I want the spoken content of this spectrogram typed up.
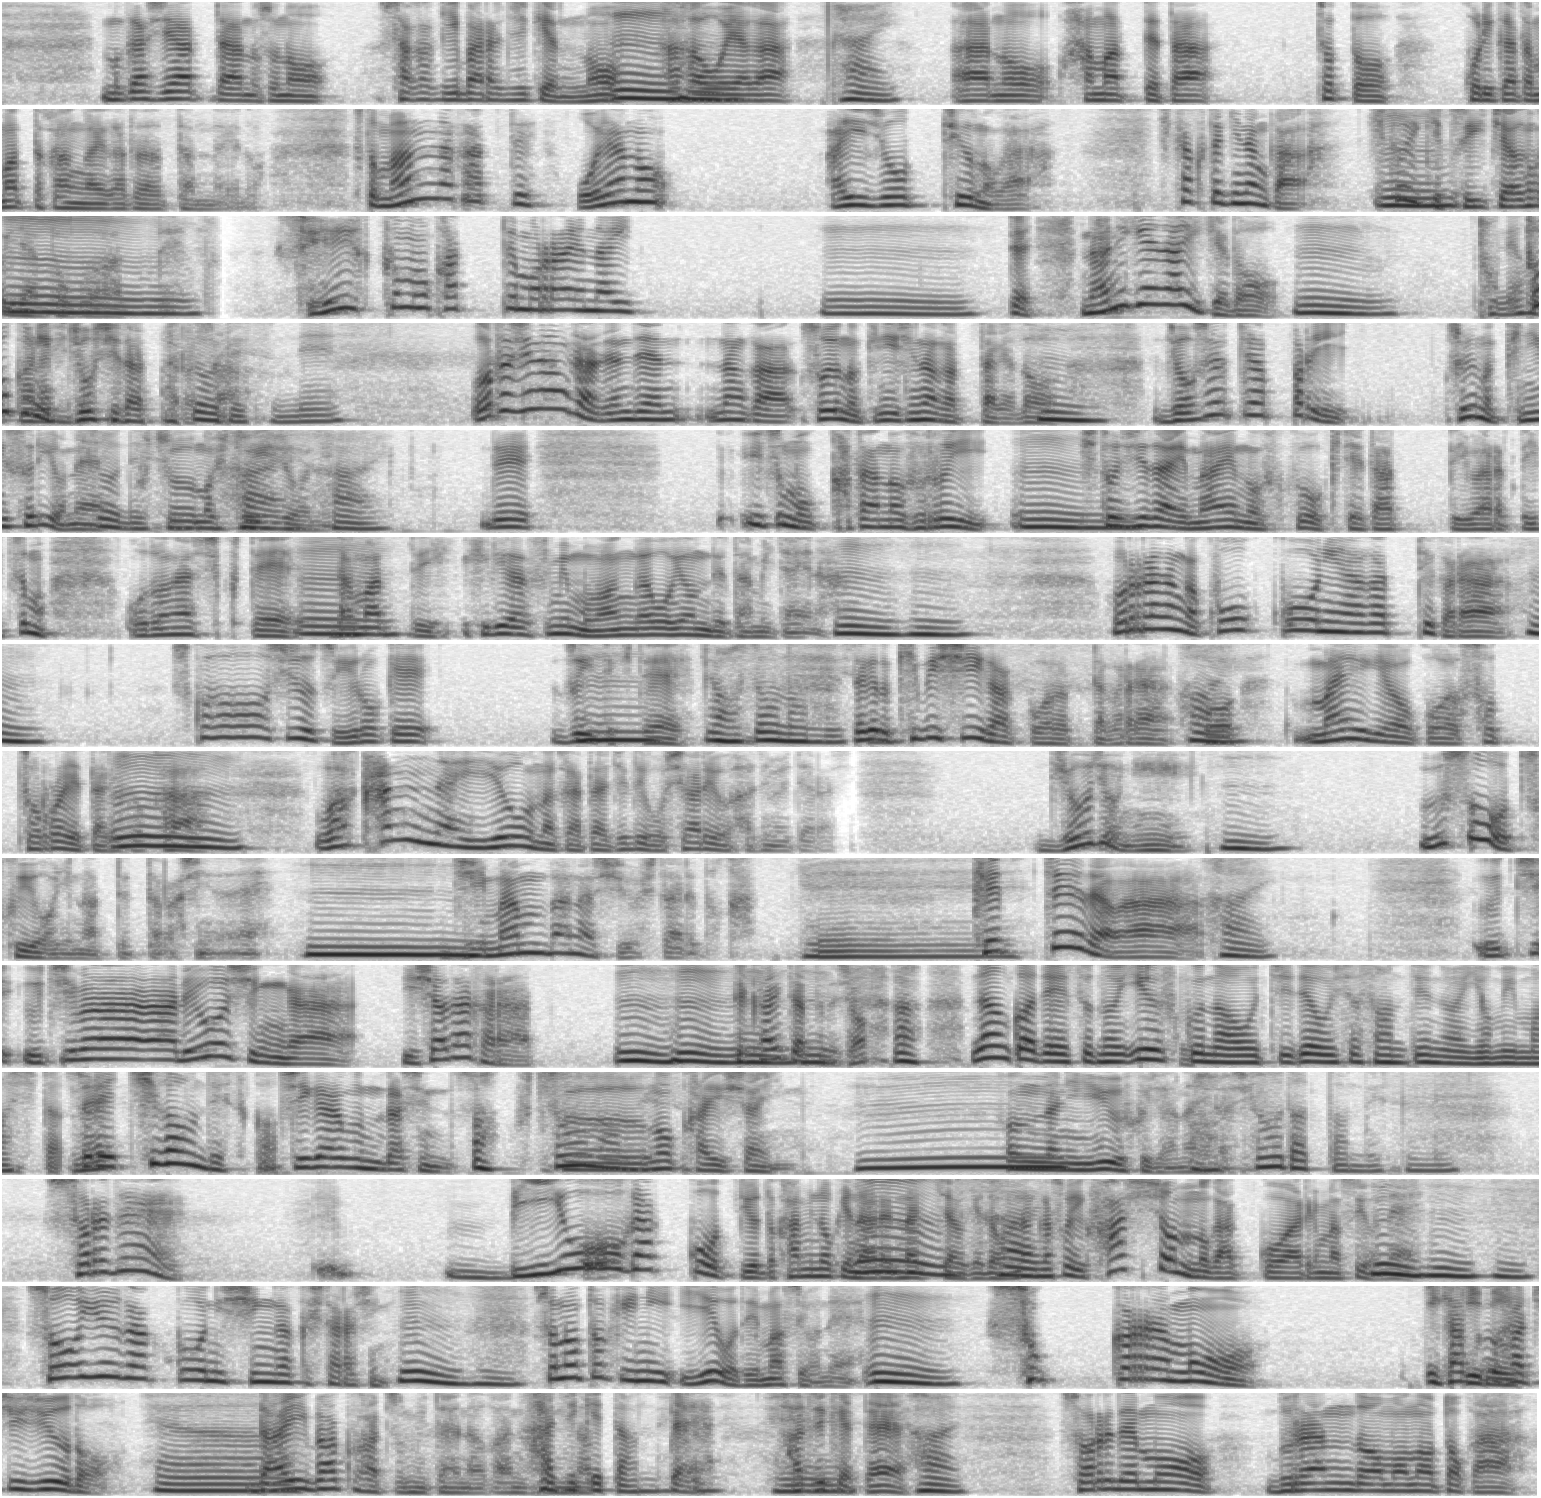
昔あったあのその榊原事件の母親が、はい。あのハマってたちょっと凝り固まった考え方だったんだけどちょっと真ん中って親の愛情っていうのが比較的なんか一息ついちゃうみたいなところがあって、制服も買ってもらえないっうん。て何気ないけどうん。ねと特に女子だったらあそうでさすね、私なんか全然なんかそういうの気にしなかったけど、うん。女性ってやっぱりそういうの気にするよねそうです普通の人以上に。はいはい。でいつも型の古いうん。一時代前の服を着てたって言われていつもおとなしくてうん。黙って昼休みも漫画を読んでたみたいな、うんうん。俺らなんか高校に上がってからうん。少しずつ色気づいてきて、うん。あそうなんですだけど厳しい学校だったから、はい。こう眉毛をこうそ揃えたりうとか、ん。わかんないような形でおしゃれを始めたらしい。徐々にうん嘘をつくようになってったらしいんだね、うん。自慢話をしたりとか、決定打ははい。うちうちは両親が医者だからうんうんうんうん。って書いてあったでしょ、あなんかでその裕福なお家でお医者さんっていうのは読みました。それね違うんですか、違うんらしいんですあ普通の会社員。そんなに裕福じゃないらしい。あそうだったんですね。それで美容学校っていうと髪の毛のあれになっちゃうけど、うんはい。なんかそういうファッションの学校ありますようんね、うん。そういう学校に進学したらしいうんうん。その時に家を出ますよね、うん。うんそっからもう一気に。180度。大爆発みたいな感じになって。弾けたけて。はい。それでもうブランドものとか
